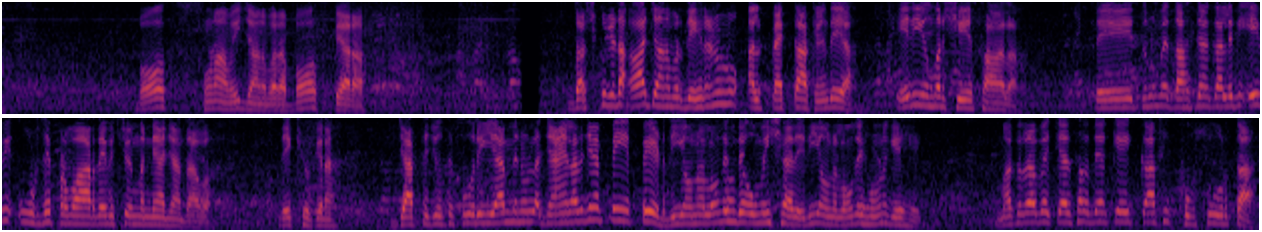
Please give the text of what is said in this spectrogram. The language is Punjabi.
ਬਹੁਤ ਸੋਹਣਾ ਵੀ ਜਾਨਵਰ ਆ, ਬਹੁਤ ਪਿਆਰਾ। ਦਰਸ਼ਕੋ, ਜਿਹੜਾ ਆ ਜਾਨਵਰ ਦੇਖ ਰਹੇ ਨੇ, ਉਹਨੂੰ ਅਲਪੈਕਾ ਕਹਿੰਦੇ ਆ। ਇਹਦੀ ਉਮਰ 6 ਸਾਲ ਆ। ਤੇ ਤੁਹਾਨੂੰ ਮੈਂ ਦੱਸ ਦਿਆਂ ਗੱਲ ਵੀ, ਇਹ ਵੀ ਊਠ ਦੇ ਪਰਿਵਾਰ ਦੇ ਵਿੱਚੋਂ ਮੰਨਿਆ ਜਾਂਦਾ ਵਾ। ਦੇਖਿਓ ਕਿਰਾ ਜੱਤ ਜੁੱਤ ਪੂਰੀ ਆ, ਮੈਨੂੰ ਲ- ਲੱਗਦਾ ਜਿਵੇਂ ਭੇ- ਭੇਡ ਦੀ ਆਉਣਾ ਲਾਉਂਦੇ ਹੁੰਦੇ, ਉਵੇਂ ਹੀ ਸ਼ਾਇਦ ਇਹਦੀ ਆਉਣਾ ਲਾਉਂਦੇ ਹੋਣਗੇ ਇਹ। ਮਤਲਬ ਇਹ ਕਹਿ ਸਕਦੇ ਆ ਕਿ ਕਾਫੀ ਖੂਬਸੂਰਤ ਆ।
